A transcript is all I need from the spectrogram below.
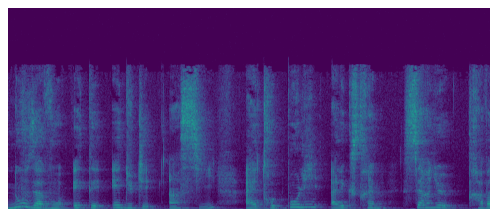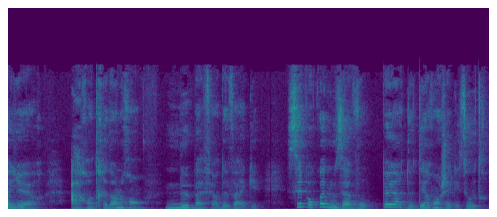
Nous avons été éduqués ainsi à être polis à l'extrême, sérieux, travailleurs, à rentrer dans le rang, ne pas faire de vagues. C'est pourquoi nous avons peur de déranger les autres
